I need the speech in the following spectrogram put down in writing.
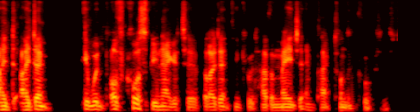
I, I don't it would of course be negative, but I don't think it would have a major impact on the Caucasus.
